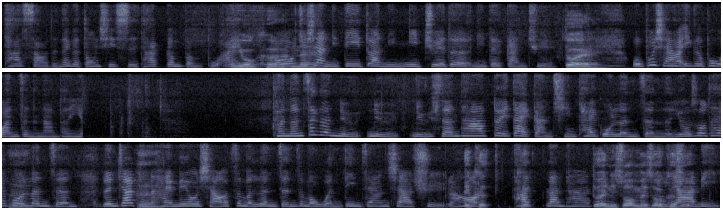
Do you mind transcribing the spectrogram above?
他少的那个东西，是他根本不爱你？有可能哦，就欸像你第一段，你你觉得你的感觉，对，我不想要一个不完整的男朋友。可能这个女女女生她对待感情太过认真了，有时候太过嗯认真，人家可能嗯还没有想要这么认真、这么稳定这样下去，然后她让她对你说的没错，有可是压力。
